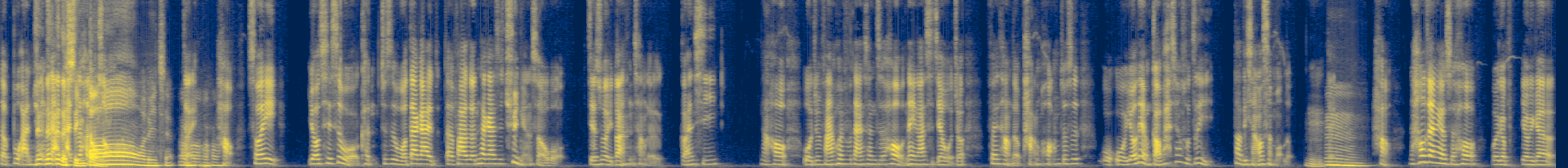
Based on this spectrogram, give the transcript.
的不安全感还是很重。哦，我理解。对，好，所以尤其是我肯，就是我大概呃发生大概是去年的时候，我结束了一段很长的关系，然后我就反正恢复单身之后，那段时间我就非常的彷徨，就是我我有点搞不太清楚自己到底想要什么了。嗯嗯。好，然后在那个时候，我有一个有一个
